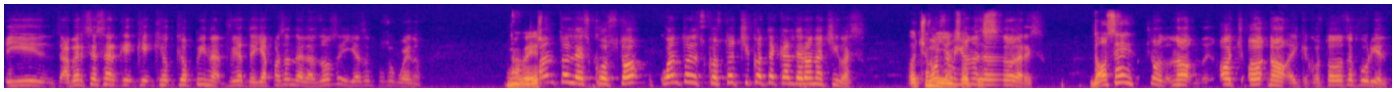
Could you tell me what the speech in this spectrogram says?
Y a ver, César, ¿qué, qué, qué- qué opina? Fíjate, ya pasan de las 12 y ya se puso bueno. A ver, ¿Cuánto les costó? ¿Cuánto les costó Chicote Calderón a Chivas? 8 12 millones. millones de dólares. ¿12? Ocho- no, ocho- oh, no, el que costó 12 fue Uriel.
